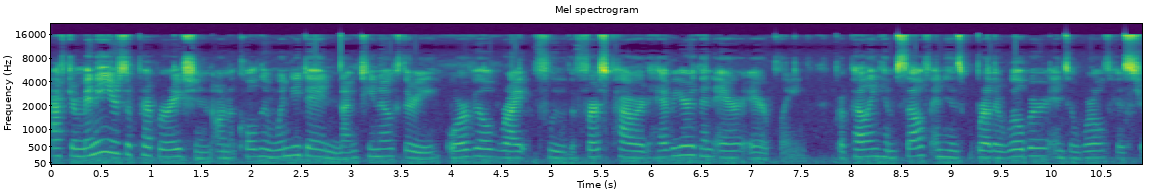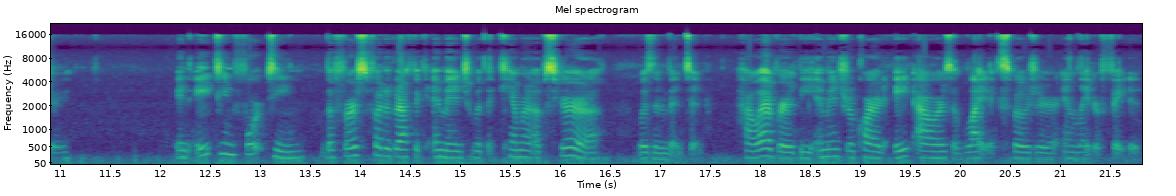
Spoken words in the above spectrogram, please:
After many years of preparation, on a cold and windy day in 1903, Orville Wright flew the first powered heavier-than-air airplane, propelling himself and his brother Wilbur into world history. In 1814, the first photographic image with a camera obscura was invented. However, the image required eight hours of light exposure and later faded.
